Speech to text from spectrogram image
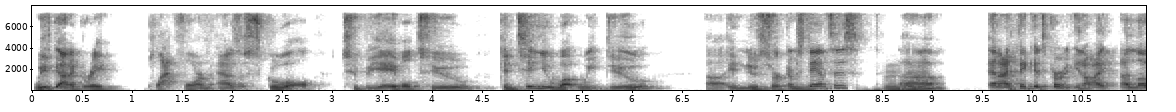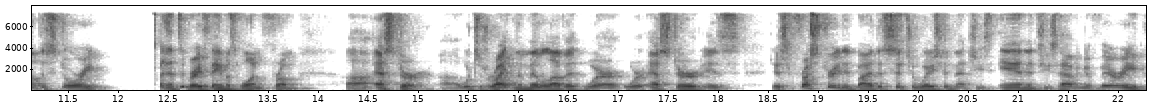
we've got a great platform as a school to be able to continue what we do uh, in new circumstances. Mm-hmm. Um, and I think it's perfect. You know, I, I love the story, and it's a very famous one from uh, Esther, uh, which is right in the middle of it, where where Esther is is frustrated by the situation that she's in, and she's having a very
